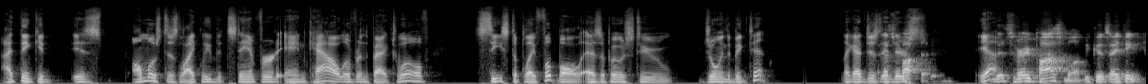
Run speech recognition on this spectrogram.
I think it is almost as likely that Stanford and Cal over in the Pac 12 cease to play football as opposed to join the Big Ten. Like, I just, That's there's. Possible yeah, it's very possible because I think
